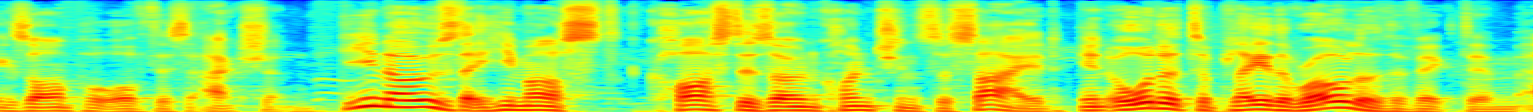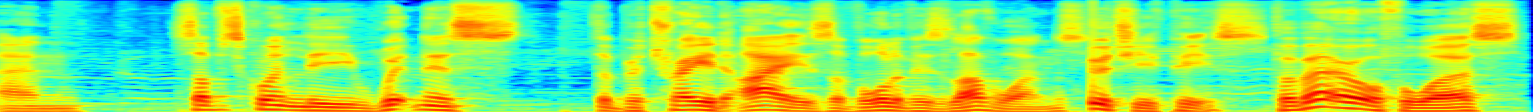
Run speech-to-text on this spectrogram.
example of this action. He knows that he must cast his own conscience aside in order to play the role of the victim and subsequently witness the betrayed eyes of all of his loved ones to achieve peace. For better or for worse,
